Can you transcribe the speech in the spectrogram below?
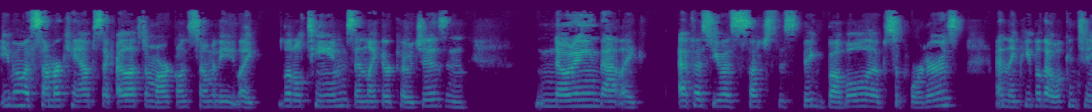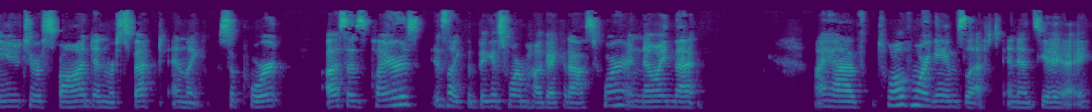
even with summer camps, like I left a mark on so many like little teams and like their coaches and noting that like FSU has such this big bubble of supporters and like people that will continue to respond and respect and like support us as players is like the biggest warm hug I could ask for. And knowing that I have 12 more games left in NCAA,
